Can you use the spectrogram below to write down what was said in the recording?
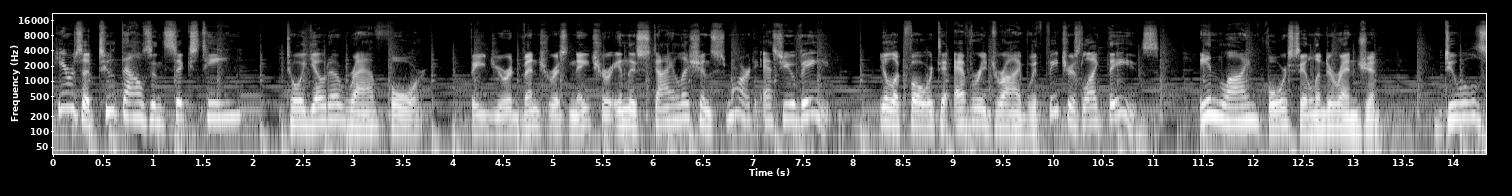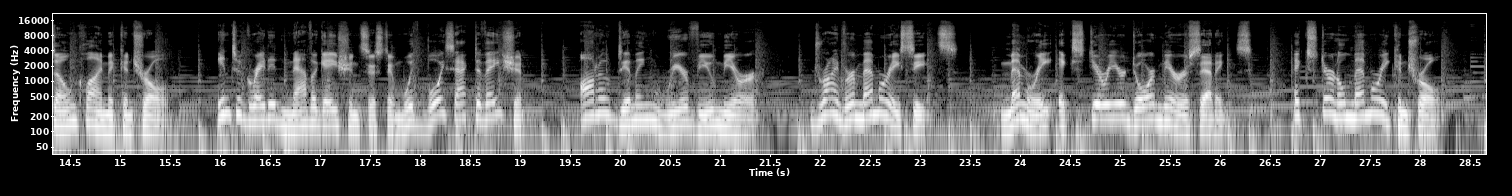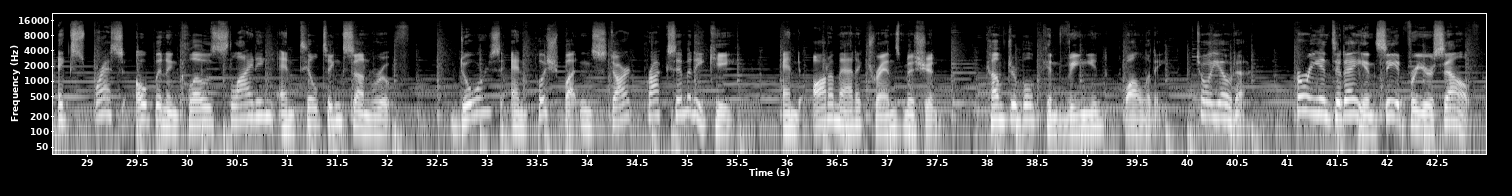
Here's a 2016 Toyota RAV4. Feed your adventurous nature in this stylish and smart SUV. You'll look forward to every drive with features like these. Inline four-cylinder engine, dual zone climate control, integrated navigation system with voice activation, auto-dimming rear view mirror, driver memory seats, memory exterior door mirror settings, external memory control, express open and close sliding and tilting sunroof, doors and push-button start proximity key, and automatic transmission. Comfortable, convenient quality. Toyota. Hurry in today and see it for yourself.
